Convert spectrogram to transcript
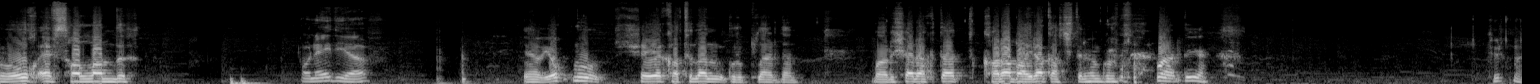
Oh ev sallandı. O neydi ya? Ya yok mu şeye katılan gruplardan? Barışarak da kara bayrak açtıran gruplar vardı ya. Türk mü?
